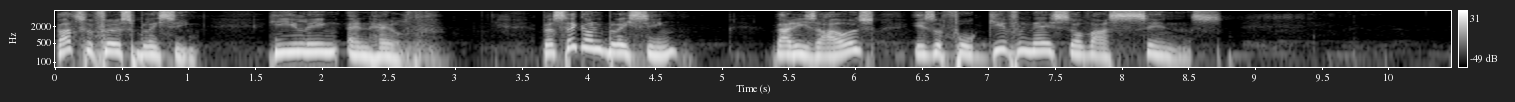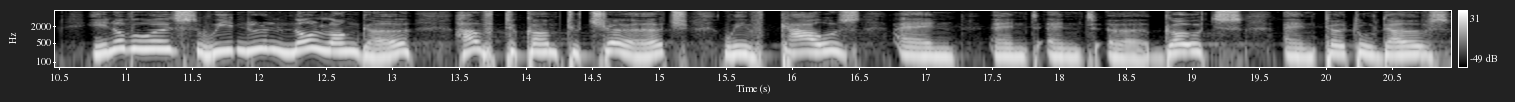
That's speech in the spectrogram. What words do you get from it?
That's the first blessing healing and health. The second blessing that is ours is the forgiveness of our sins. In other words, we do no longer have to come to church with cows and, and, and uh, goats and turtle doves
